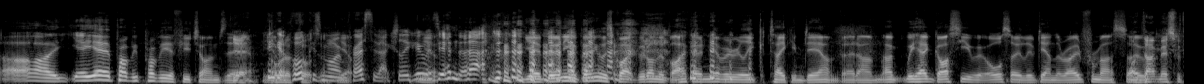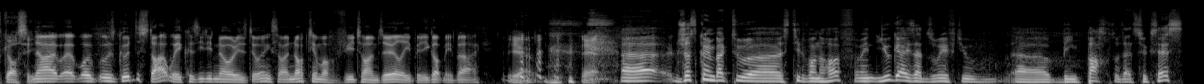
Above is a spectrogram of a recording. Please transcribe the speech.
oh yeah, yeah, probably probably a few times there. Yeah. I I think a hook thought is so. more Yep. impressive, actually. Who Yep. was into that? yeah, Bernie, Bernie was quite good on the bike. I never really could take him down, but um, um, we had Gossie who also lived down the road from us. So Oh, don't mess with Gossie. no, it, it was good to start with because he didn't know what he was doing. So I knocked him off a few times early, but he got me back. Yeah, yeah. Uh, just coming back to uh, Steve Von Hoff, I mean, you guys at Zwift, you've uh, been part of that success,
